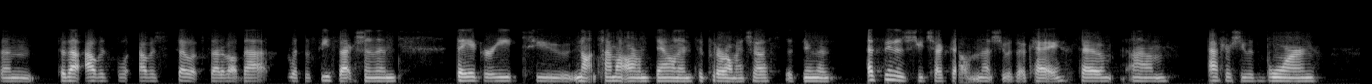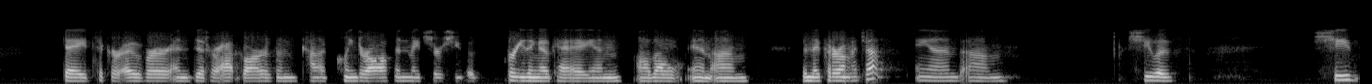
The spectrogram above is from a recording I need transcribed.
and so that I was I was so upset about that with the C section and they agreed to not tie my arms down and to put her on my chest as soon as as soon as she checked out and that she was okay. So um after she was born, they took her over and did her APGARs and kind of cleaned her off and made sure she was breathing okay and all that. And um, then they put her on my chest and um, she was she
